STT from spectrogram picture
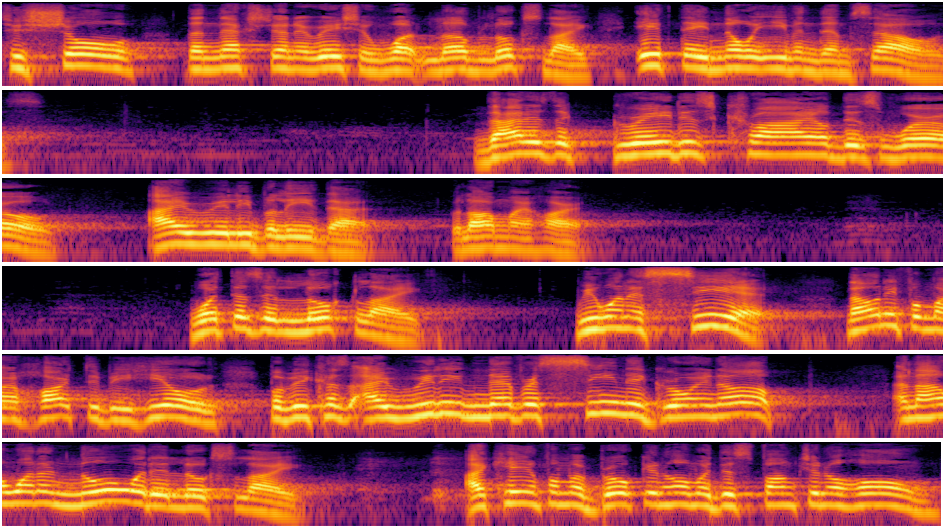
to show the next generation what love looks like, if they know even themselves. That is the greatest cry of this world. I really believe that with all my heart. What does it look like? We want to see it, not only for my heart to be healed, but because I really never seen it growing up. And I want to know what it looks like. I came from a broken home, a dysfunctional home.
